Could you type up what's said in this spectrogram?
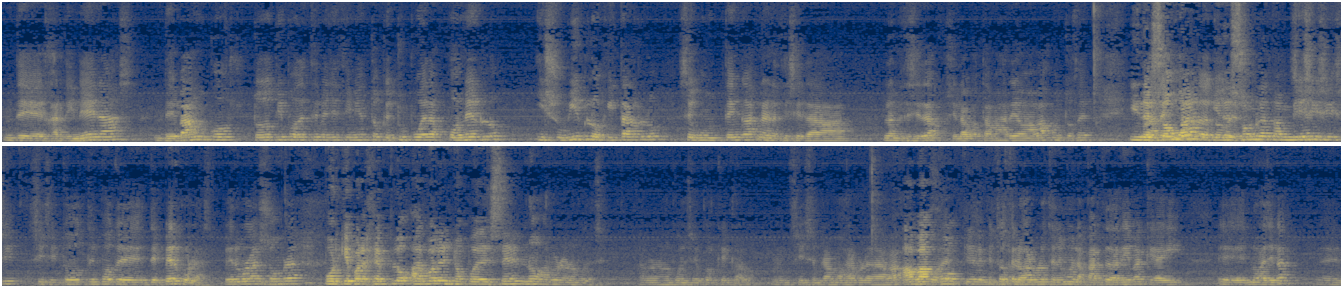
de jardineras, de bancos, todo tipo de este embellecimiento que tú puedas ponerlo y subirlo o quitarlo según tenga la necesidad la necesidad. Si el agua está más arriba o más abajo entonces y de sombra y de sombra también. Sí sí sí sí sí, todo tipo de, de pérgolas pérgolas sombras porque por ejemplo árboles no puede ser. No árboles no puede ser árboles no puede ser porque claro si sembramos árboles abajo, abajo pues, entonces los árboles tenemos en la parte de arriba que ahí eh, no va a llegar. Eh,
